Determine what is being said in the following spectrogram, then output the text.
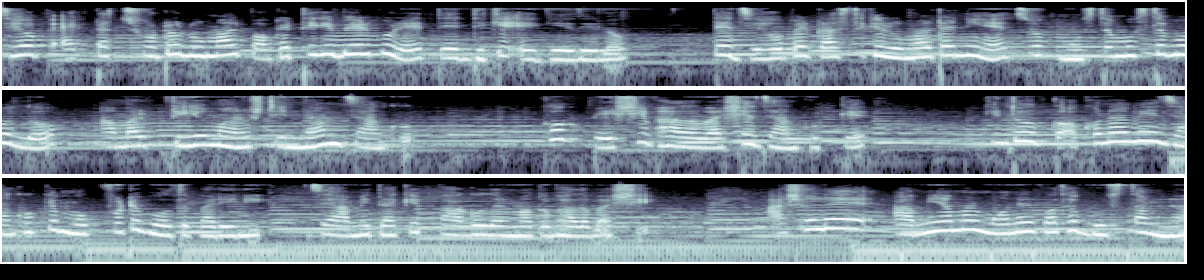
জিহব একটা ছোট রুমাল পকেট থেকে বের করে তের দিকে এগিয়ে দিল। তে জেহবের কাছ থেকে রুমালটা নিয়ে চোখ মুছতে মুছতে বলল, আমার প্রিয় মানুষটির নাম জাঙ্কুক খুব বেশি ভালোবাসে জাঙ্কুককে। কিন্তু কখনো আমি জাঙ্কুককে মুখ ফুটে বলতে পারিনি যে আমি তাকে পাগলের মতো ভালোবাসি। আসলে আমি আমার মনের কথা বুঝতাম না।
